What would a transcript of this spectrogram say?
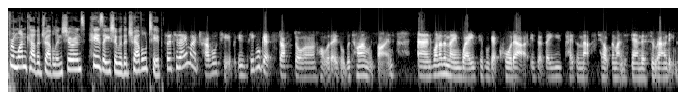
From One Cover Travel Insurance, here's Isha with a travel tip. So today my travel tip is people get stuff stolen on holidays all the time, we find. And one of the main ways people get caught out is that they use paper maps to help them understand their surroundings.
